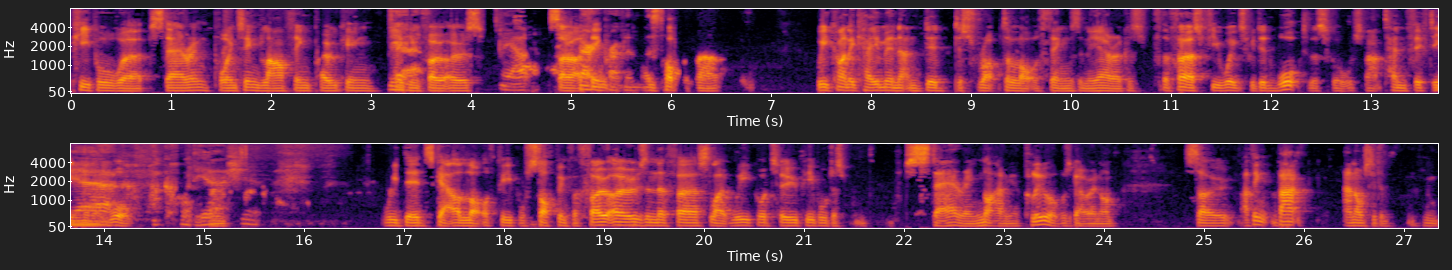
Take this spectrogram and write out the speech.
People were staring, pointing, laughing, poking, taking photos. Yeah. So I think prevalent. on top of that, we kind of came in and did disrupt a lot of things in the area because for the first few weeks we did walk to the school, which is about 10, 15 yeah. minute walk. Oh my God, yeah. We did get a lot of people stopping for photos in the first like week or two, people just staring, not having a clue what was going on. So I think that, and obviously the,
